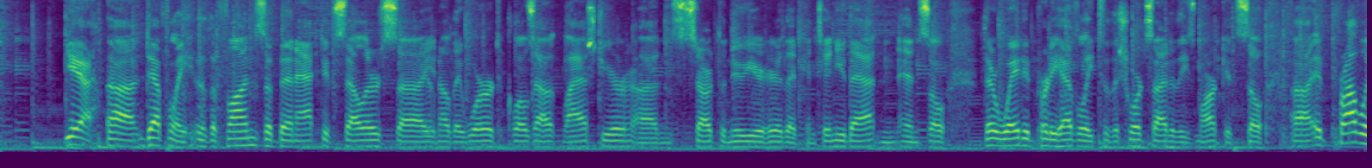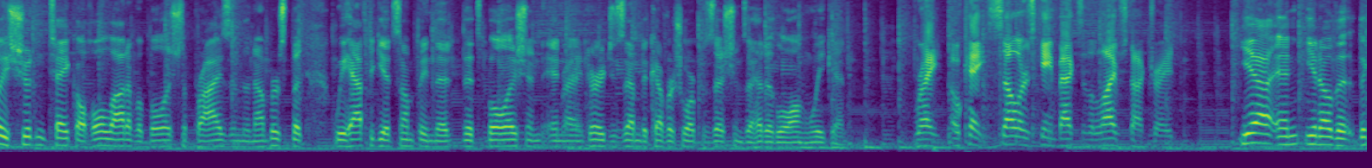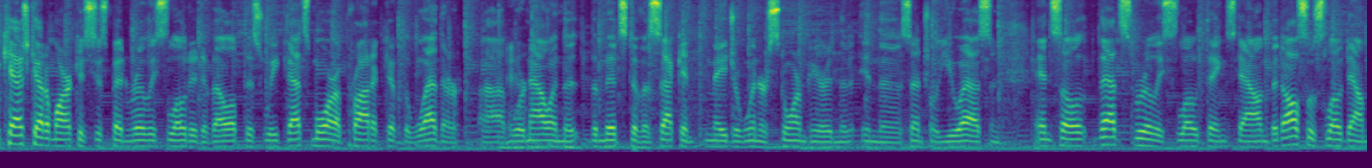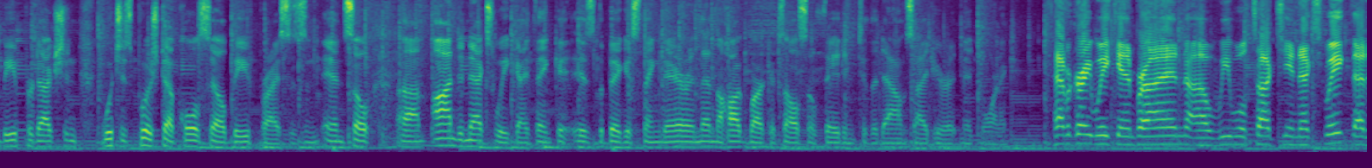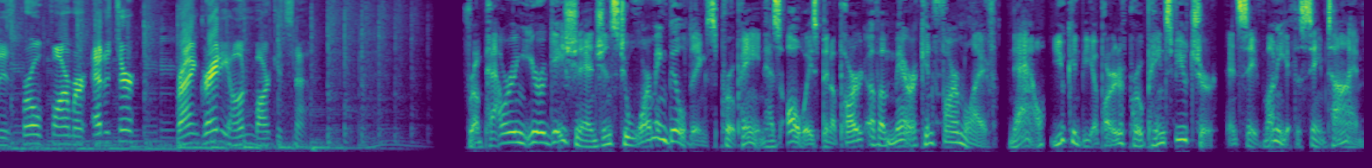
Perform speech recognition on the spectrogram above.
Yeah, uh, definitely. The funds have been active sellers. Uh, yep. You know, they were to close out last year uh, and start the new year here. They've continued that. And, and so they're weighted pretty heavily to the short side of these markets. So uh, it probably shouldn't take a whole lot of a bullish surprise in the numbers, but we have to get something that, that's bullish and, and right. encourages them to cover short positions ahead of the long weekend. Right. Okay. Sellers came back to the livestock trade. Yeah, and you know the the cash cattle market's just been really slow to develop this week. That's more a product of the weather. Uh, yeah. We're now in the, the midst of a second major winter storm here in the in the central U.S. and and so that's really slowed things down, but also slowed down beef production, which has pushed up wholesale beef prices. And and so um, on to next week, I think is the biggest thing there. And then the hog market's also fading to the downside here at mid morning. Have a great weekend, Brian. Uh, we will talk to you next week. That is Pro Farmer editor Brian Grete on Markets Now. From powering irrigation engines to warming buildings, propane has always been a part of American farm life. Now, you can be a part of propane's future and save money at the same time.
